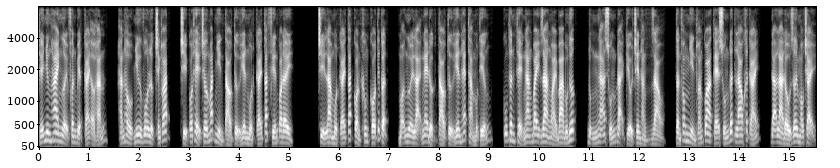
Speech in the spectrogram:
thế nhưng hai người phân biệt cái ở hắn hắn hầu như vô lực tránh thoát, chỉ có thể trơ mắt nhìn tào tử hiên một cái tắt phiến qua đây. Chỉ là một cái tắt còn không có tiếp cận, mọi người lại nghe được tào tử hiên hét thảm một tiếng, cũng thân thể ngang bay ra ngoài ba bốn thước, đụng ngã xuống đại kiều trên hàng rào, tần phong nhìn thoáng qua té xuống đất lao khất cái, đã là đầu rơi máu chảy,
